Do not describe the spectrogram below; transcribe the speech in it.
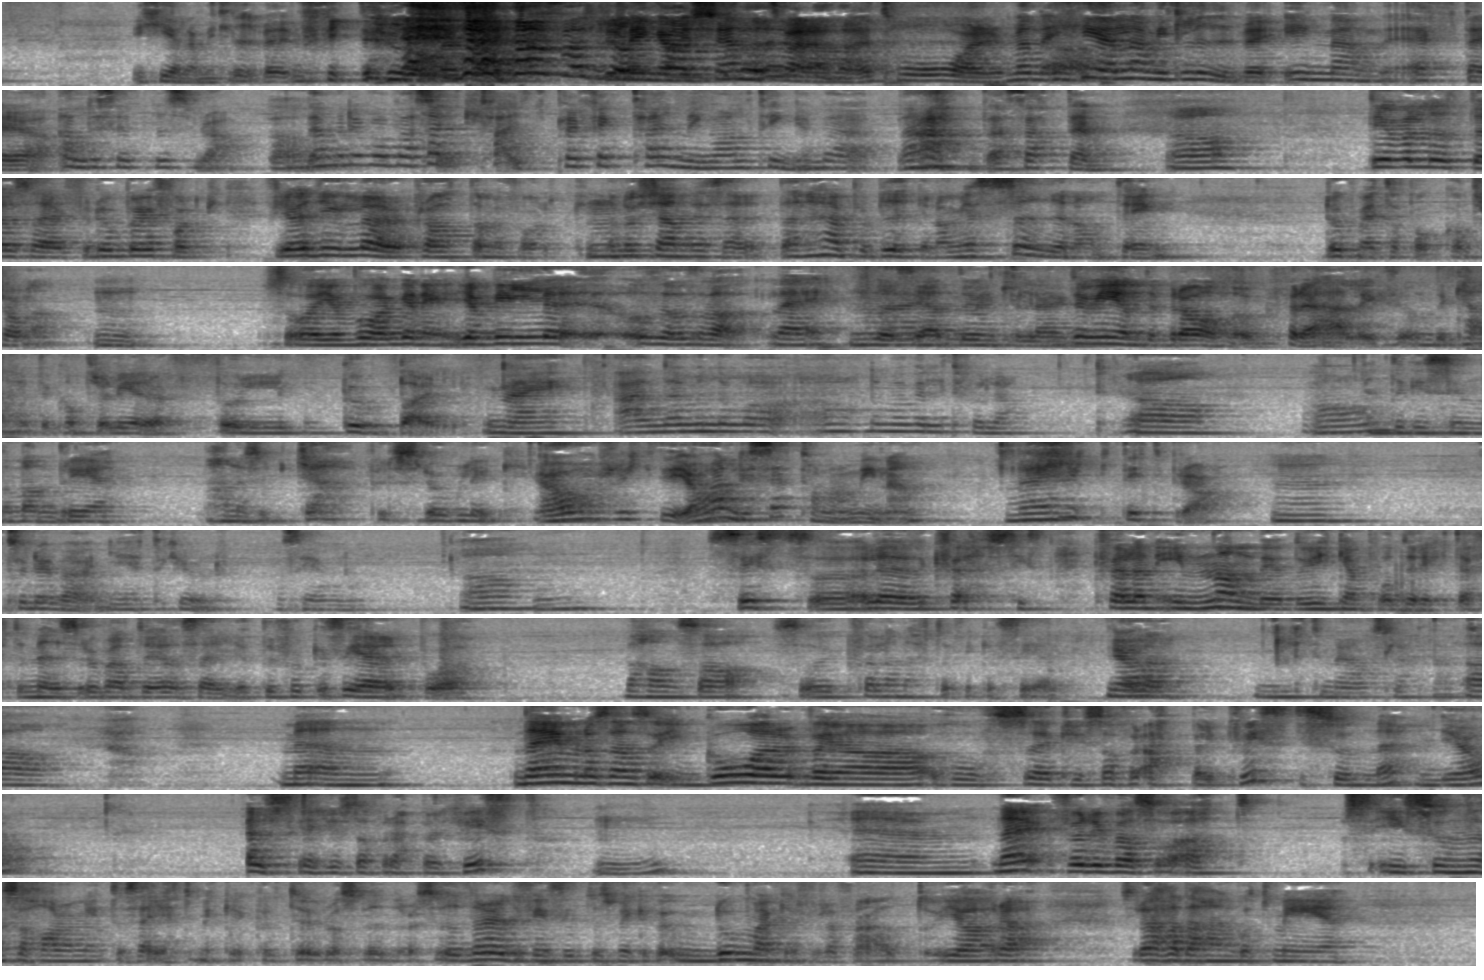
I hela mitt liv fick det låta så här. Hur länge har vi känt varandra? Två år. Men Ja. hela mitt liv, innan, efter, jag har aldrig sett dig så bra. Ja. Nej men det var bara Tack. så tajt, perfekt timing och allting. Jag bara, ah, där satt den. ja. Det var lite så här, för då börjar folk, för jag gillar att prata med folk. Mm. Men då kände jag så här, den här publiken, om jag säger någonting, då kommer jag tappa kontrollen. Mm. Så jag vågade inte, jag ville och sen så bara, nej Felicia, du, du är inte bra nog för det här liksom. Du kan inte kontrollera fullgubbar. Nej, nej men de var, de var väldigt fulla. Ja, Ja. jag tycker synd om André. Han är så jävligt rolig. ja, riktigt. Jag har aldrig sett honom innan. Nej. Riktigt bra. Mm. Så det var jättekul att se honom. Ja. Mm. Sist så, eller kväll, sist, kvällen innan det, då gick han på direkt efter mig så då var inte jag så här jättefokuserad på vad han sa. Så kvällen efter fick jag se. Ja. Eller, Lite mer avslappnat. ja. Men, nej men och sen så igår var jag hos Kristoffer Appelqvist i Sunne. Ja. Älskar Kristoffer Appelqvist. Mm. Ehm, nej, för det var så att i Sunne så har de inte så här jättemycket kultur och så vidare och så vidare. Det finns inte så mycket för ungdomar kanske framför allt att göra. Så då hade han gått med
